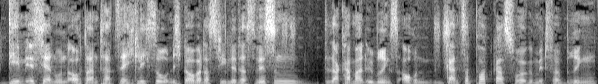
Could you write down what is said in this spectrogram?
Dem ist ja nun auch dann tatsächlich so und ich glaube, dass viele das wissen. Da kann man übrigens auch eine ganze Podcast-Folge mit verbringen,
